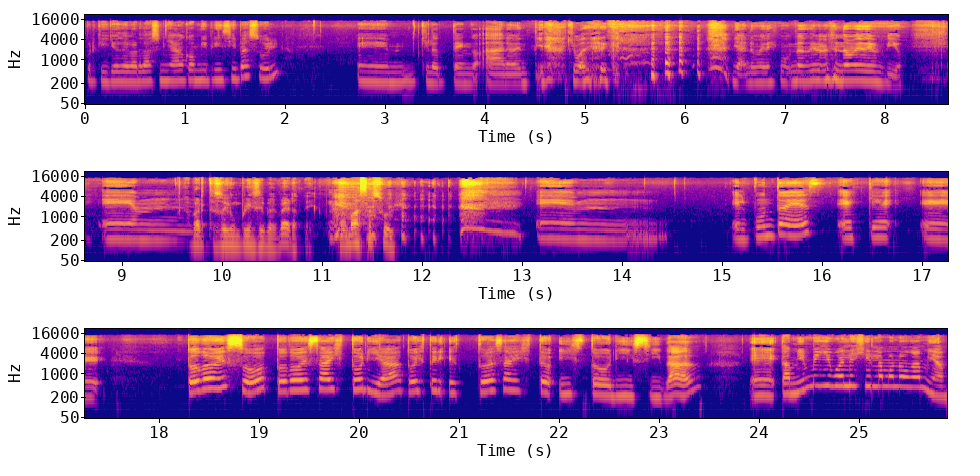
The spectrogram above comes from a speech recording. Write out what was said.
porque yo de verdad soñaba con mi príncipe azul, em, que lo tengo. Ah, no, mentira, que voy a ya, no me, no, me desvío. Em, Aparte soy un príncipe verde, no más azul. Em, el punto es, es que eh, todo eso, toda esa historia, toda, este, toda esa historicidad eh, también me llevó a elegir la monogamia,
